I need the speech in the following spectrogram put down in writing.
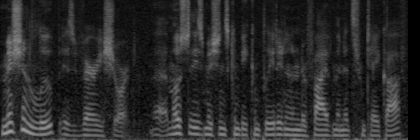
mission loop is very short. Uh, most of these missions can be completed in under 5 minutes from takeoff,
